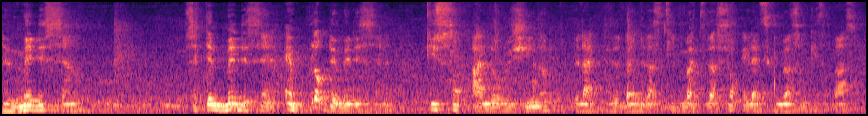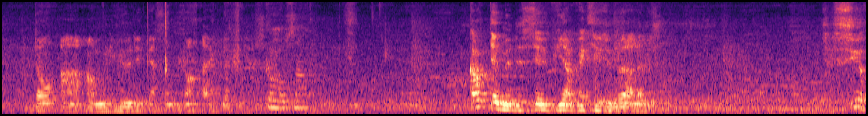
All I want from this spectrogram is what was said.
les médecins, un médecin, un bloc de médecins qui sont à l'origine de la, stigmatisation et la discrimination qui se passe dans un, milieu des personnes vivant avec le VIH. Comment ça? Quand un médecin vient avec ses humeurs à la maison, c'est sûr,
